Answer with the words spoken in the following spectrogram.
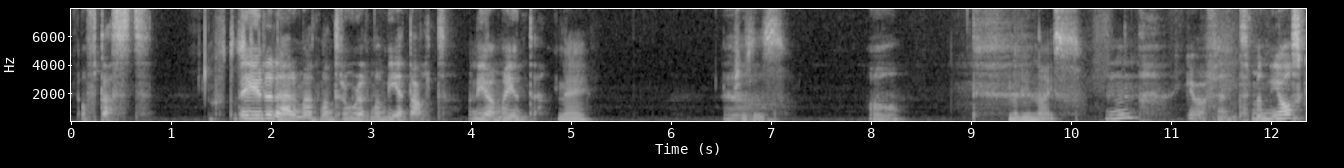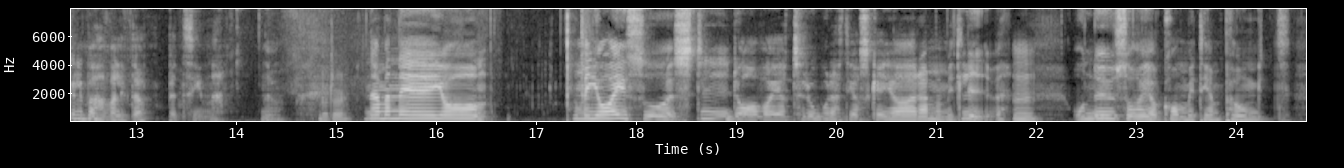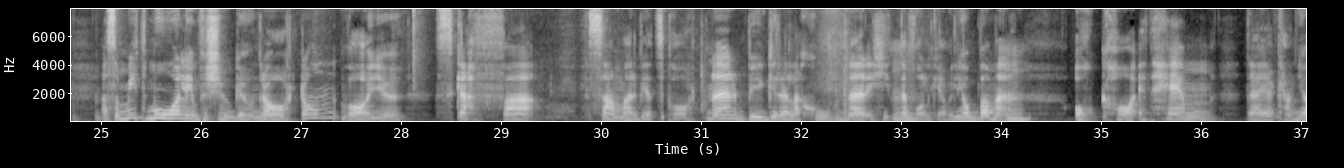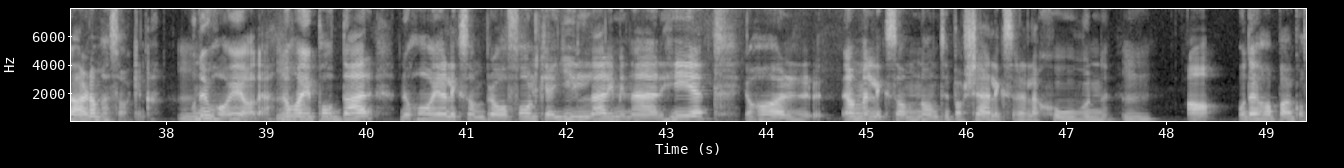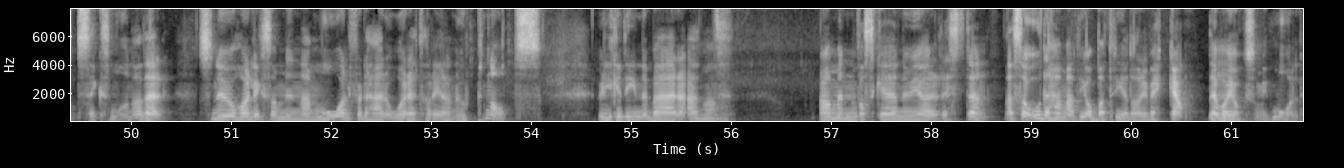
Oftast. Oftast. Det är ju det där med att man tror att man vet allt. Men det gör man ju inte. Nej, Ja. precis. Ja. Men det är nice. Mm. Gud vad fint. Men jag skulle behöva lite öppet sinne nu. Vadå? Nej men eh, jag... Men jag är ju så styrd av vad jag tror att jag ska göra med mitt liv. Mm. Och nu så har jag kommit till en punkt... Alltså mitt mål inför 2018 var ju skaffa samarbetspartner, bygg relationer, hitta folk jag vill jobba med. Mm. Och ha ett hem där jag kan göra de här sakerna. Och nu har jag det. Nu har jag poddar, nu har jag liksom bra folk jag gillar i min närhet. Jag har ja, men liksom någon typ av kärleksrelation. Mm. Ja, och det har bara gått sex månader. Så nu har liksom mina mål för det här året har redan uppnåtts. Vilket innebär att, Wow. Ja men vad ska jag nu göra resten? Alltså, och det här med att jobba tre dagar i veckan, det var ju också mitt mål.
